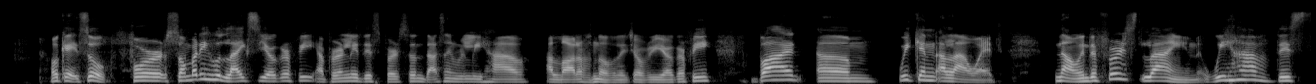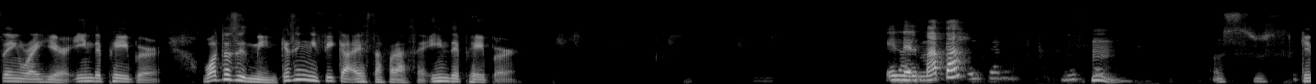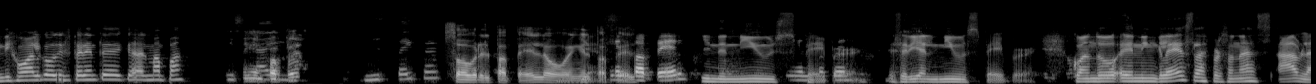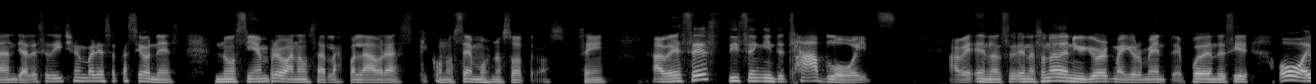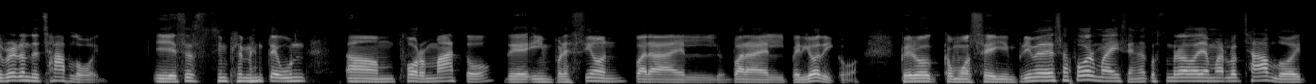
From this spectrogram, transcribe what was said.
Okay, so for somebody who likes geography, apparently this person doesn't really have a lot of knowledge of geography, but um, we can allow it. Now, in the first line, we have this thing right here in the paper. What does it mean? ¿Qué significa esta frase? In the paper. En el mapa. Hmm. ¿Quién dijo algo diferente al mapa? En el papel. Newspaper. Sobre el papel o en el Yes. papel. papel. In the papel. newspaper. Sería el newspaper. Cuando en inglés las personas hablan, ya les he dicho en varias ocasiones, no siempre van a usar las palabras que conocemos nosotros, ¿sí? A veces dicen in the tabloids. A ver, en la, en la zona de New York mayormente pueden decir, oh, I read on the tabloid. Y ese es simplemente un formato de impresión para el, para el periódico. Pero como se imprime de esa forma y se han acostumbrado a llamarlo tabloid,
